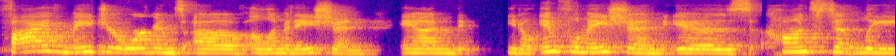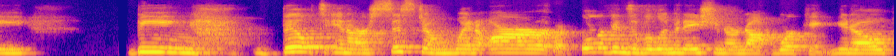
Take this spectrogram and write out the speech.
five major organs of elimination. And you know inflammation is constantly being built in our system when our organs of elimination are not working you know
